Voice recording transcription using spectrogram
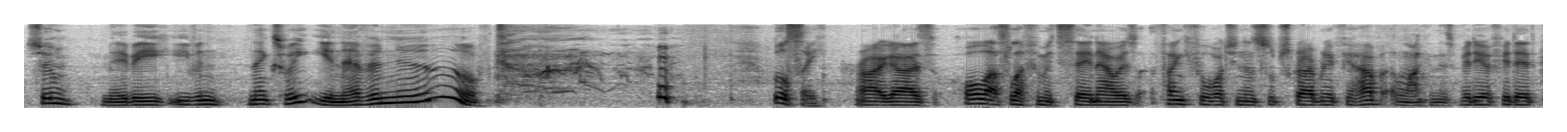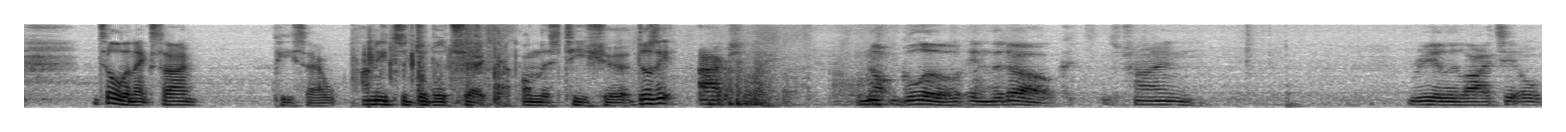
soon. Maybe even next week. You never know. we'll see. Right guys, all that's left for me to say now is thank you for watching and subscribing if you have and liking this video if you did. Until the next time, peace out. I need to double check on this t-shirt. Does it actually not glow in the dark? Let's try and really light it up.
